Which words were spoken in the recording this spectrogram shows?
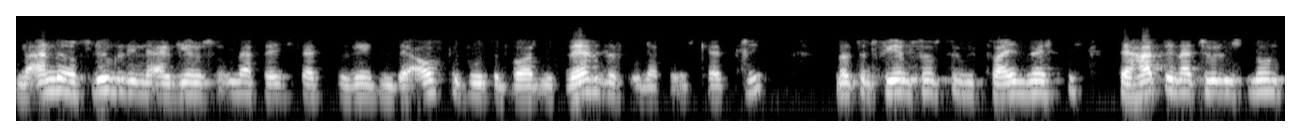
ein anderer Flügel in der algerischen Unabhängigkeitsbewegung, der aufgebootet worden ist während des Unabhängigkeitskriegs 1954 bis 62. Der hatte natürlich nun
